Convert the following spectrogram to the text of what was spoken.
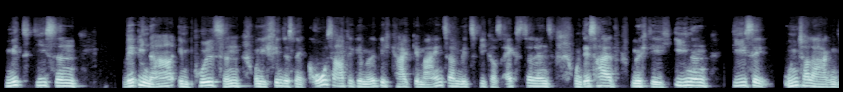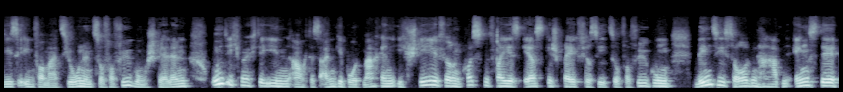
mit diesen Webinar-Impulsen. Und ich finde es eine großartige Möglichkeit gemeinsam mit Speakers Excellence. Und deshalb möchte ich Ihnen diese Unterlagen, diese Informationen zur Verfügung stellen. Und ich möchte Ihnen auch das Angebot machen. Ich stehe für ein kostenfreies Erstgespräch für Sie zur Verfügung. Wenn Sie Sorgen haben, Ängste,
